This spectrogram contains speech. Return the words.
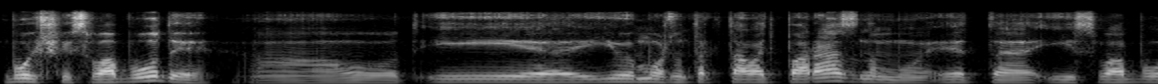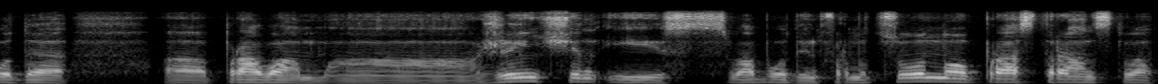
большей свободы, э, вот, и ее можно трактовать по-разному. Это и свобода а, правам а, женщин, и свобода информационного пространства,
